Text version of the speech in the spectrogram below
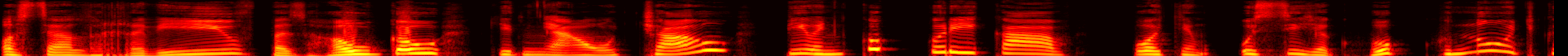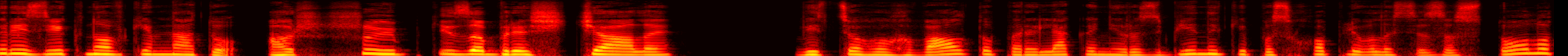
Осел ревів, пес гавкав, кіт няу-чав, півень кукурікав. Потім усі як гукнуть крізь вікно в кімнату, аж шибки забрящали. Від цього гвалту перелякані розбійники посхоплювалися за столу,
